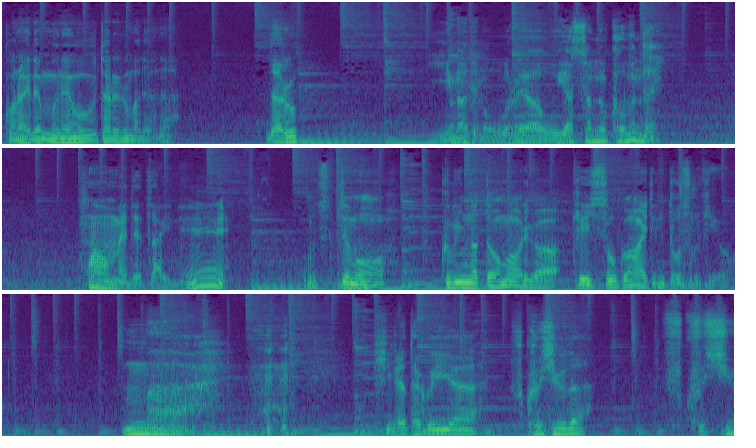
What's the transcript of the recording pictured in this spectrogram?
こないだ胸を撃たれるまではな。だろ？今でも俺はおやっさんの子分だよおめでたいね。つってもクビになったおまわりが警視総監相手にどうする気よ。まあ 平たく言や復讐だ復讐？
